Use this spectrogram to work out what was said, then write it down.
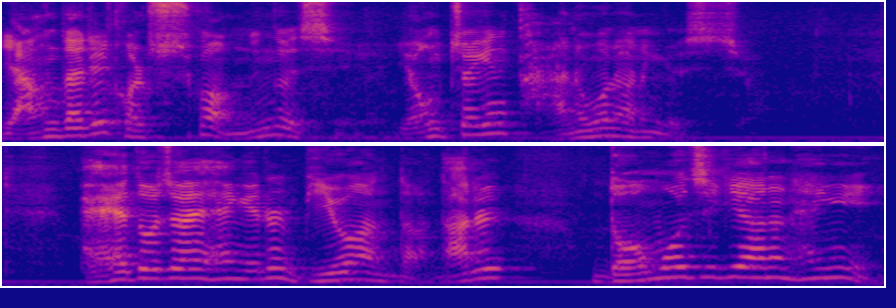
양다리를 걸칠 수가 없는 것이에요. 영적인 간음을 하는 것이죠. 배도자의 행위를 미워한다. 나를 넘어지게 하는 행위,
